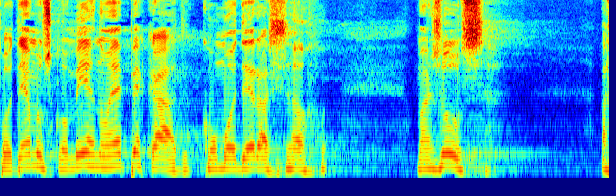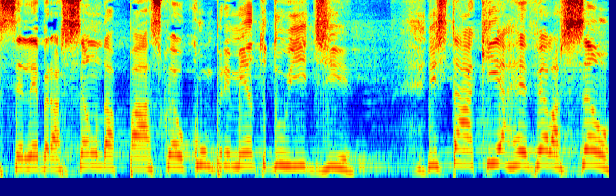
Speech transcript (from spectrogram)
Podemos comer, não é pecado, com moderação. Mas ouça, a celebração da Páscoa é o cumprimento do ID. Está aqui a revelação.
